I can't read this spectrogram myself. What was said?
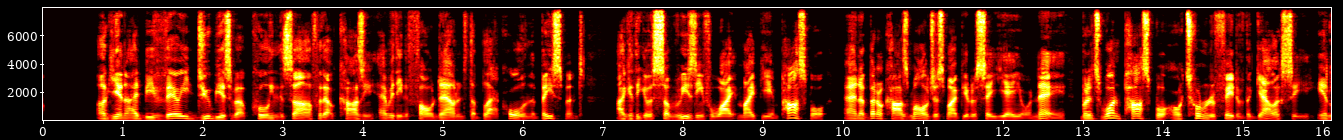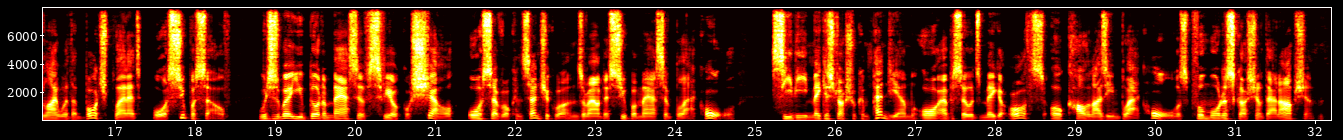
Again, I'd be very dubious about pulling this off without causing everything to fall down into the black hole in the basement. I can think of some reasoning for why it might be impossible, and a better cosmologist might be able to say yay or nay, but it's one possible alternative fate of the galaxy, in line with a Birch planet or superself, which is where you build a massive spherical shell or several concentric ones around a supermassive black hole. See the Megastructural Compendium or episodes Mega Earths or Colonizing Black Holes for more discussion of that option.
